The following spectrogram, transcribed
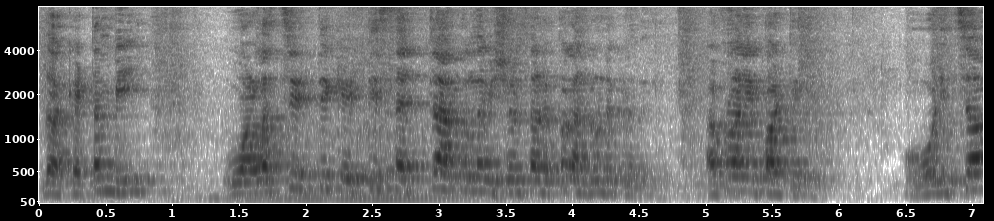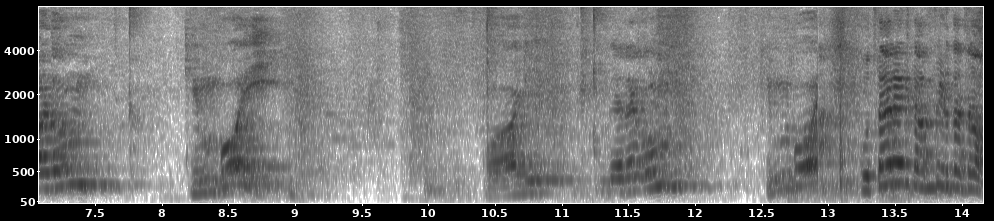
ഇതാ കെട്ടമ്പി വളച്ചിട്ട് കെട്ടി സെറ്റ് ആക്കുന്ന വിഷ്വൽസ് ആണ് ഇപ്പൊ കണ്ടുകൊണ്ടിരിക്കുന്നത്. അപ്പോഴാണ് ഈ പാട്ട്. ഓടിച്ചാടും കിംബോയി. പാടി വിരകും കിംബോയി. കുത്താനായിട്ട് കമ്പി എടുത്തോ.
